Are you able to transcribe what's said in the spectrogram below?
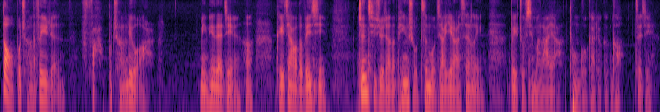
道不传非人，法不传六耳。明天再见哈，可以加我的微信。真奇学长的拼手字母加一二三零，备注喜马拉雅，通过概率更高。再见。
